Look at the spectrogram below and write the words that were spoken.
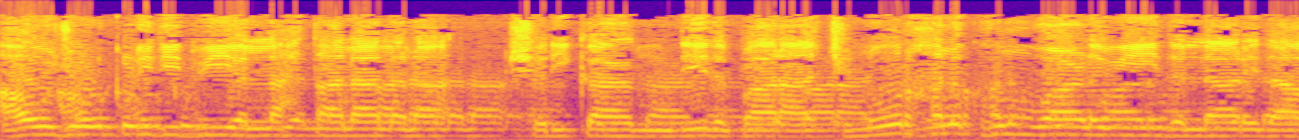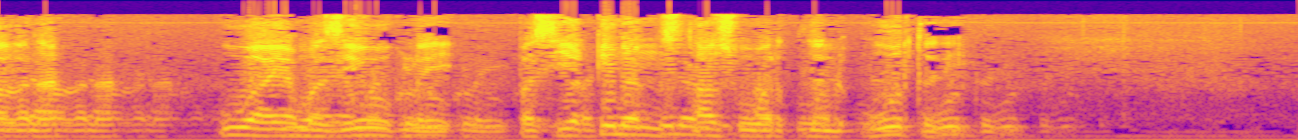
آو جوړ کړی دی دوی الله تعالی لرا شریکان دې د پاره چې نور خلق هم واړوي د لارې داغنه وایا مزه وکړي پس یقینا تاسو ورتل اورته دي.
